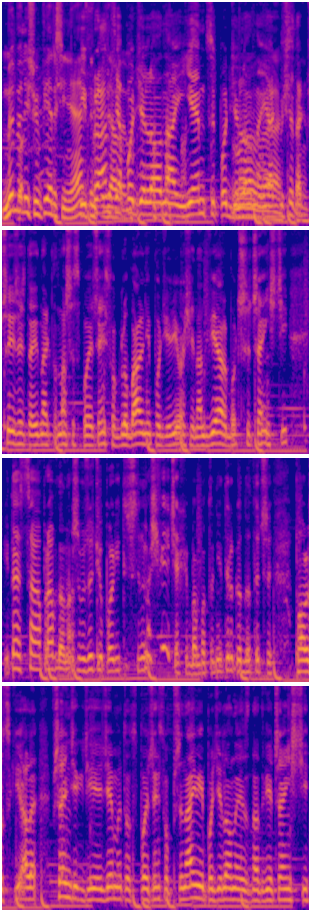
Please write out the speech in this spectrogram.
My byliśmy pierwsi, nie? I Z Francja podzielona, i Niemcy podzielone. No Jakby się tak przyjrzeć, to jednak to nasze społeczeństwo globalnie podzieliło się na dwie albo trzy części. I to jest cała prawda o naszym życiu politycznym na świecie chyba, bo to nie tylko dotyczy Polski, ale wszędzie, gdzie jedziemy, to społeczeństwo przynajmniej podzielone jest na dwie części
